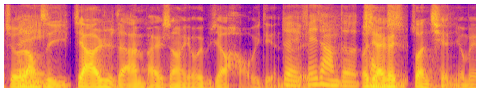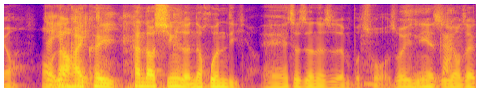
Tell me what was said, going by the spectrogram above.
就让自己己假日的安排上也会比较好一点，对非常的，而且还可以赚钱，有没有？哦，然后还可以看到新人的婚礼，哎，这真的是很不错。所以你也是用在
